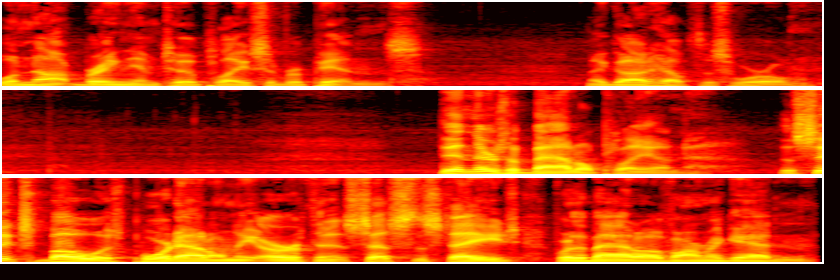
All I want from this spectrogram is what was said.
will not bring them to a place of repentance. May God help this world. Then there's a battle plan. The sixth bowl is poured out on the earth, and it sets the stage for the battle of Armageddon.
